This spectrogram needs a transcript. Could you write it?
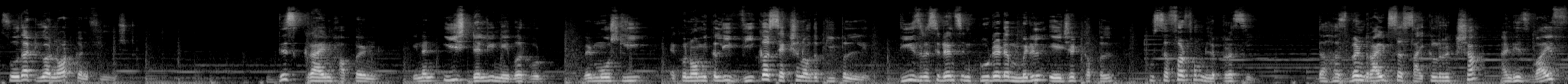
so that you are not confused. This crime happened in an East Delhi neighborhood where mostly economically weaker section of the people live. These residents included a middle-aged couple who suffer from leprosy. The husband rides a cycle rickshaw and his wife,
